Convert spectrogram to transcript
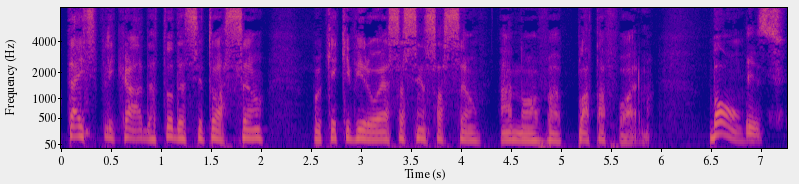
Está explicada toda a situação por que, que virou essa sensação a nova plataforma. Bom, Isso.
